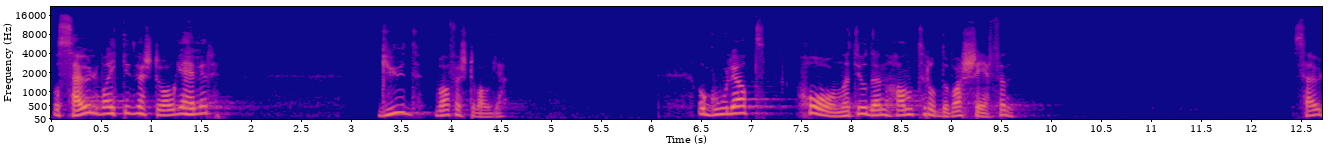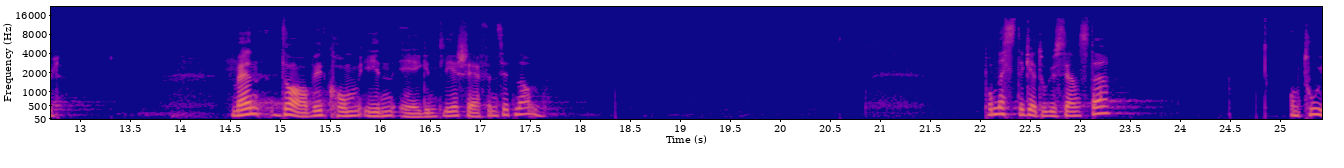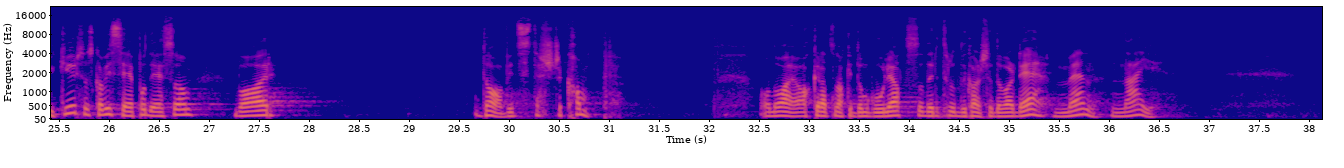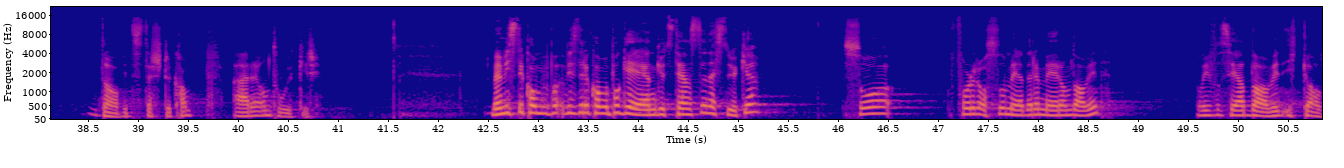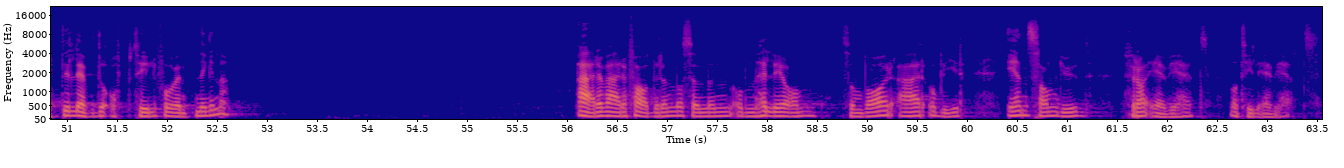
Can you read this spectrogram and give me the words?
Og Saul var ikke førstevalget heller. Gud var førstevalget. Og Goliat hånet jo den han trodde var sjefen. Saul. Men David kom i den egentlige sjefen sitt navn. På neste G2-gudstjeneste om to uker så skal vi se på det som var Davids største kamp. Og nå har jeg akkurat snakket om Goliat, så dere trodde kanskje det var det. Men nei. Davids største kamp er om to uker. Men hvis, på, hvis dere kommer på G1-gudstjeneste neste uke, så får dere også med dere mer om David. Og vi får se at David ikke alltid levde opp til forventningene. Ære være Faderen og Sønnen og Den hellige ånd, som var, er og blir en sann Gud fra evighet og til evighet.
